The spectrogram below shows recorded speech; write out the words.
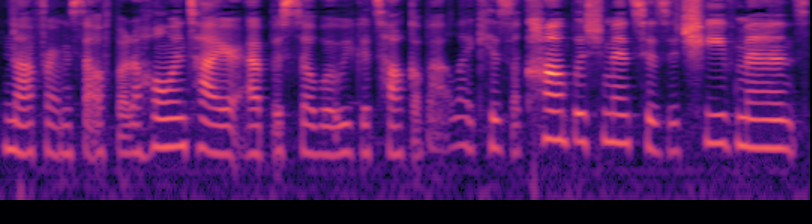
not for himself but a whole entire episode where we could talk about like his accomplishments his achievements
